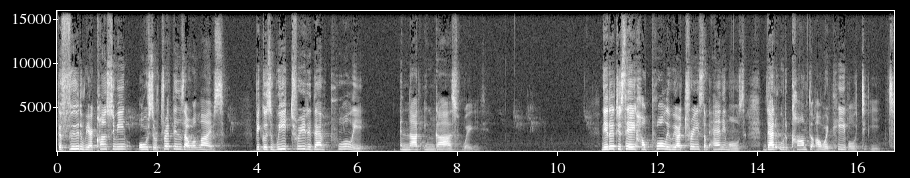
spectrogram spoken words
The food we are consuming also threatens our lives because we treated them poorly and not in God's way. Neither to say how poorly we are treating some animals that would come to our table to eat.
